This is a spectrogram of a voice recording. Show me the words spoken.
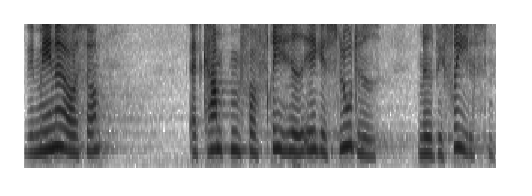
vil minde os om, at kampen for frihed ikke sluttede med befrielsen.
